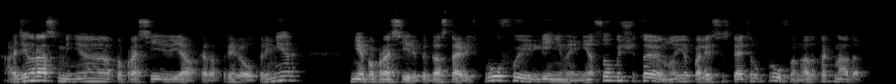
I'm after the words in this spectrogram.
Один раз меня попросили, я когда привел пример, мне попросили предоставить пруфы. Ленина я не особо считаю, но я полез искать пруфы. Надо так надо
